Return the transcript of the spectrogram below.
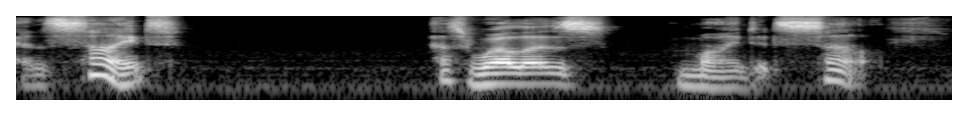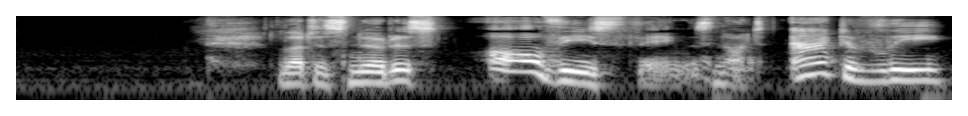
and sight, as well as mind itself. Let us notice all these things, not actively,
